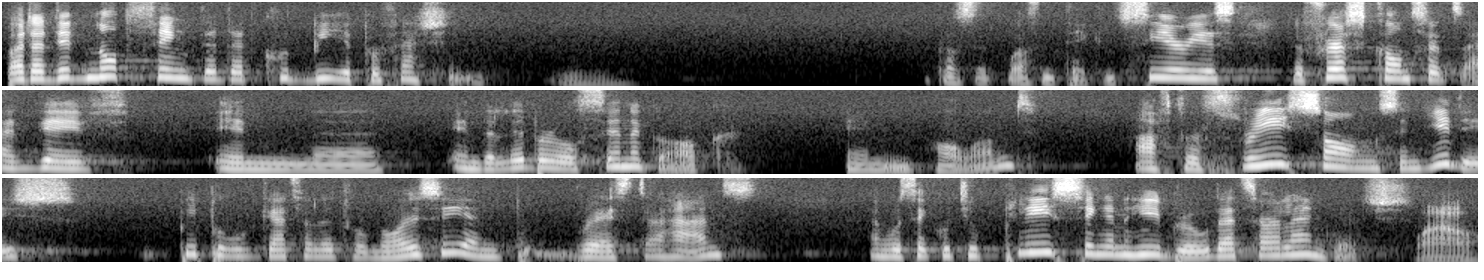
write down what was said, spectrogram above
but I did not think that that could be a profession. Mm. Because it wasn't taken serious. The first concerts I gave in, uh, in the liberal synagogue in Holland, after three songs in Yiddish, people would get a little noisy and raise their hands and would say, Could you please sing in Hebrew? That's our language. Wow.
